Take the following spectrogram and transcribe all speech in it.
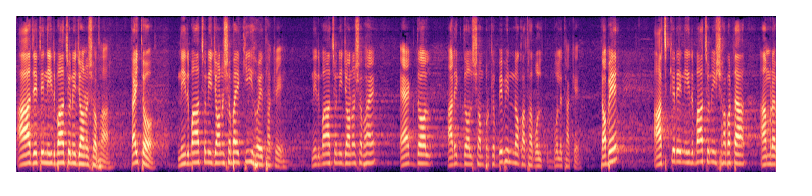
আজ এটি নির্বাচনী জনসভা। তাই তো? নির্বাচনী জনসভায় কি হয়ে থাকে? নির্বাচনী জনসভায় এক দল, আরেক দল সম্পর্কে বিভিন্ন কথা বল- বলে থাকে। তবে আজকের এই নির্বাচনী সভাটা আমরা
